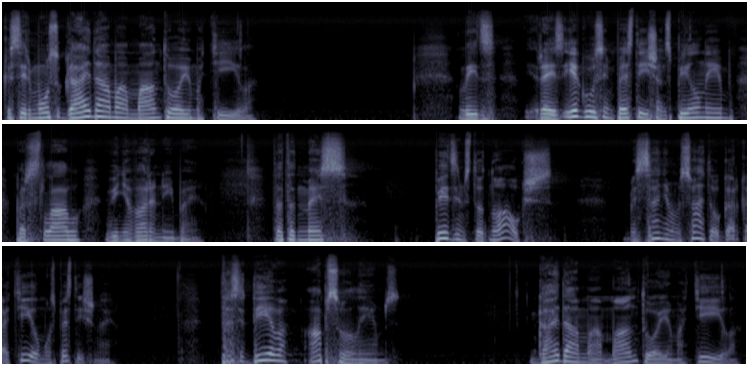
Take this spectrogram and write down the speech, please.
kas ir mūsu gaidāmā mantojuma ķīla. Līdz reiz iegūsim pestīšanas pilnību par slavu viņa varenībai. Tātad mēs piedzimstot no augšas, mēs saņemam svēto garu kā ķīlu mūsu pestīšanai. Tas ir Dieva apsolījums. Gaidāmā mantojuma ķīla –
